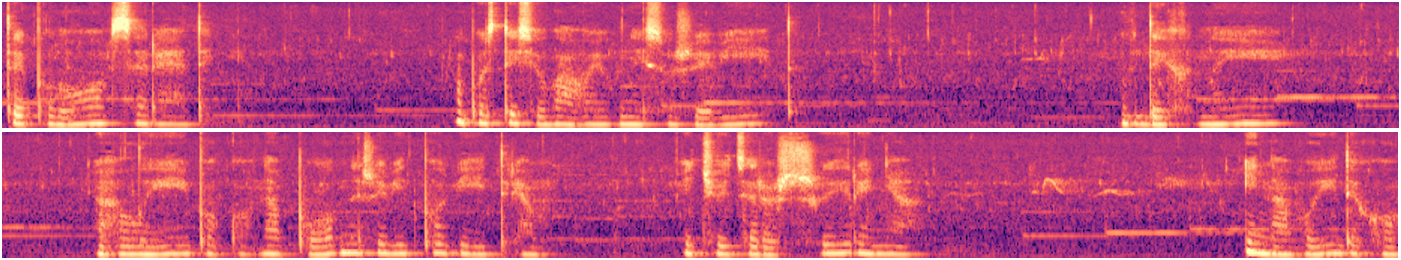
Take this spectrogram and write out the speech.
тепло всередині. Опустись увагою вниз у живіт, вдихни глибоко, наповни живіт повітрям, відчуй це розширення і на видиху.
